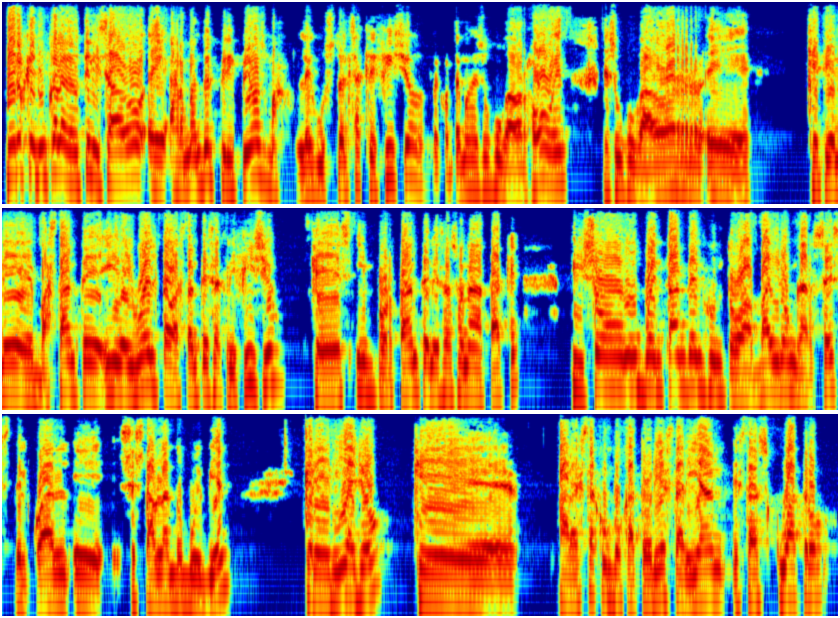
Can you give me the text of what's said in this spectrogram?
pero que nunca lo había utilizado eh, Armando el Piripi Osma. Le gustó el sacrificio, recordemos es un jugador joven, es un jugador eh, que tiene bastante ida y vuelta, bastante sacrificio, que es importante en esa zona de ataque. Hizo un buen tándem junto a Byron Garcés, del cual eh, se está hablando muy bien. Creería yo que para esta convocatoria estarían estas cuatro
